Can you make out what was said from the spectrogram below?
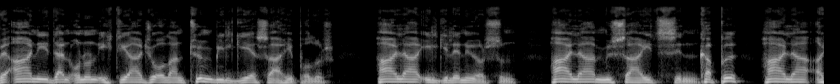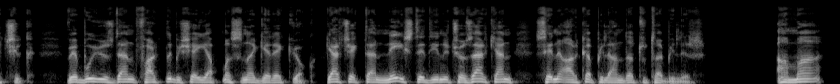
ve aniden onun ihtiyacı olan tüm bilgiye sahip olur. Hala ilgileniyorsun, hala müsaitsin, kapı hala açık ve bu yüzden farklı bir şey yapmasına gerek yok. Gerçekten ne istediğini çözerken seni arka planda tutabilir. Ama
